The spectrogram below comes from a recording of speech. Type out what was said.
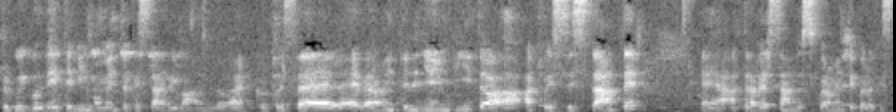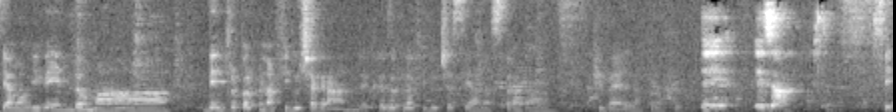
per cui, godetevi il momento che sta arrivando, ecco, questo è, è veramente il mio invito a, a quest'estate, eh, attraversando sicuramente quello che stiamo vivendo, ma dentro proprio una fiducia grande, credo che la fiducia sia la strada più bella proprio. Eh, esatto. Sì.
